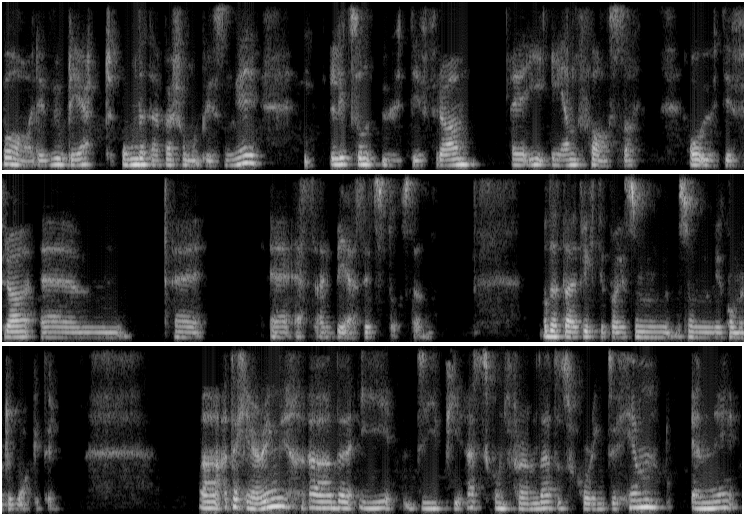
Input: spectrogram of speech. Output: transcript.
bare vurdert om dette er personopplysninger litt sånn ut ifra eh, i én fase og ut ifra eh, eh, SRB sitt ståsted. Og dette er et viktig poeng som, som vi kommer tilbake til. Uh, at the hearing, uh, the EDPS confirmed that, according to him, any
